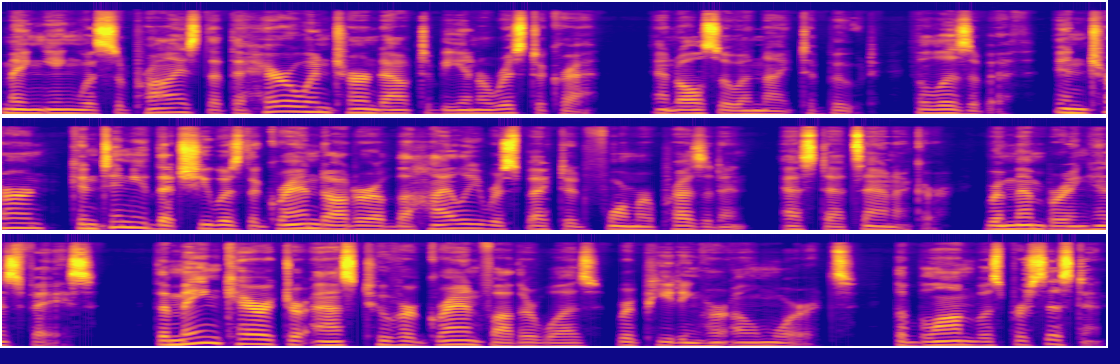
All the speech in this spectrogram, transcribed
Meng Ying was surprised that the heroine turned out to be an aristocrat, and also a knight to boot. Elizabeth, in turn, continued that she was the granddaughter of the highly respected former president, Estes Anaker. Remembering his face, the main character asked who her grandfather was, repeating her own words. The blonde was persistent.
